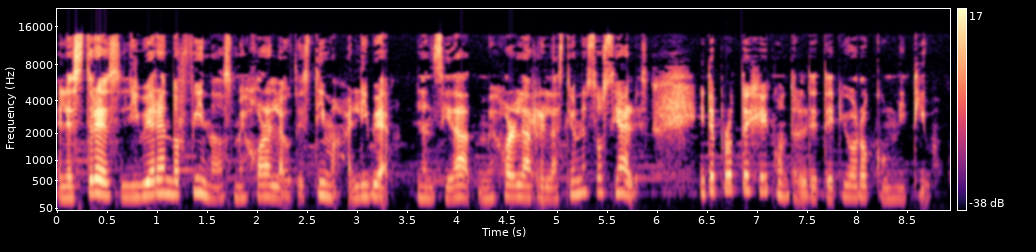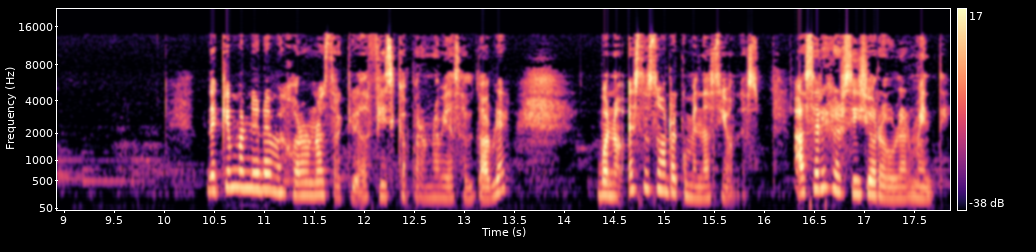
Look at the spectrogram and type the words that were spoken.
el estrés, libera endorfinas, mejora la autoestima, alivia la ansiedad, mejora las relaciones sociales y te protege contra el deterioro cognitivo. ¿De qué manera mejora nuestra actividad física para una vida saludable? Bueno, estas son recomendaciones. Hacer ejercicio regularmente.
